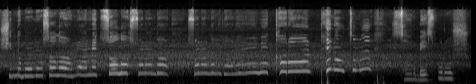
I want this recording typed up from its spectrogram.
Şimdi Momo Salah. Muhammed Salah son anda. Son anda müdahale ve karar. Penaltı mı? Serbest vuruş.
